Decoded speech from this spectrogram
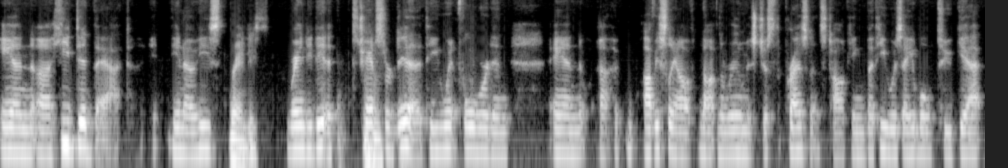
And uh, he did that. You know he's Randy. he's- randy did chancellor did. He went forward and and uh, obviously i'm not in the room it's just the president's talking but he was able to get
